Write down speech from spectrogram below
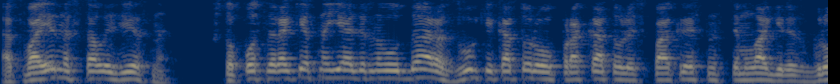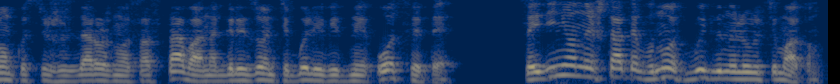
От военных стало известно, что после ракетно-ядерного удара, звуки которого прокатывались по окрестностям лагеря с громкостью железнодорожного состава, а на горизонте были видны отцветы, Соединенные Штаты вновь выдвинули ультиматум.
